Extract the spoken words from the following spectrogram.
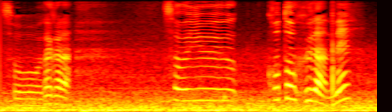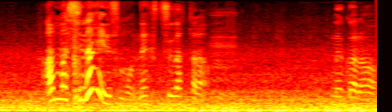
そうだからそういうことを普段ねあんましないですもんね普通だったら。うん。だから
